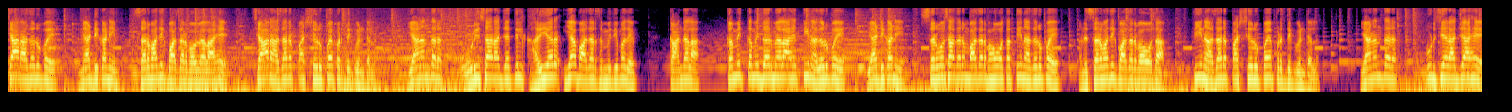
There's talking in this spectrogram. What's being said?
चार हजार रुपये आणि या ठिकाणी सर्वाधिक बाजारभाव मिळाला आहे चार हजार पाचशे रुपये प्रति क्विंटल. यानंतर ओडिशा राज्यातील खारियर या बाजार समितीमध्ये कांद्याला कमीत कमी दर मिळाला आहे तीन हजार रुपये. या ठिकाणी सर्वसाधारण बाजारभाव होता तीन हजार रुपये आणि सर्वाधिक बाजारभाव होता तीन हजार पाचशे रुपये प्रति क्विंटल. यानंतर पुढचे राज्य आहे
